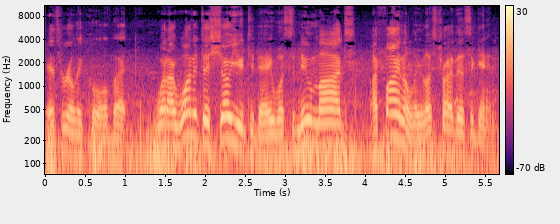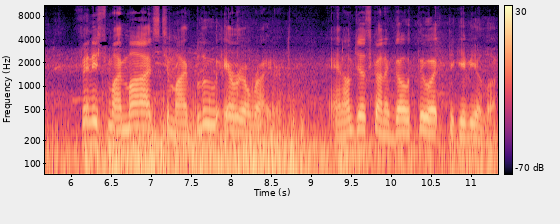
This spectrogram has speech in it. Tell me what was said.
It's really cool, but what I wanted to show you today was the new mods. I finally, let's try this again, finished my mods to my blue Ariel Rider. And I'm just gonna go through it to give you a look.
